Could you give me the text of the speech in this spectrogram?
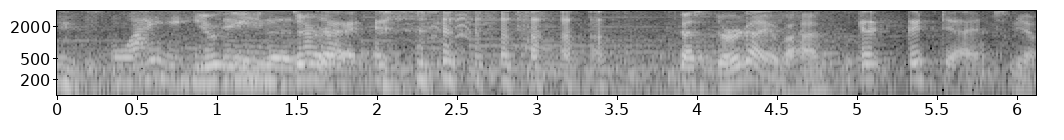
Why are you eating You're eating the dirt. dirt? Best dirt I ever had. good, good dirt. Yeah.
